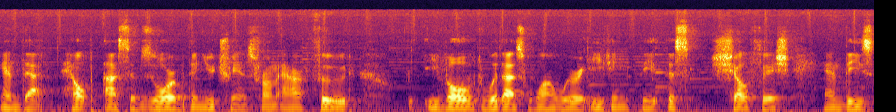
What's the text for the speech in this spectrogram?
and that help us absorb the nutrients from our food evolved with us while we were eating the, this shellfish and these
